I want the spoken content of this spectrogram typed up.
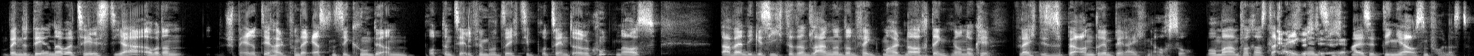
Und wenn du denen aber erzählst, ja, aber dann sperrt ihr halt von der ersten Sekunde an potenziell 65 Prozent eurer Kunden aus. Da werden die Gesichter dann lang und dann fängt man halt nachdenken an, okay, vielleicht ist es bei anderen Bereichen auch so, wo man einfach aus der ja, eigenen verstehe, Sichtweise ja. Dinge außen vor lässt.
